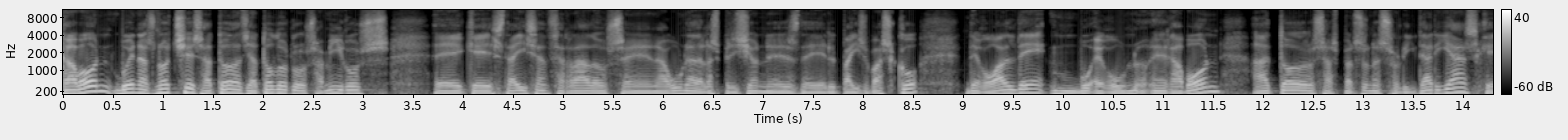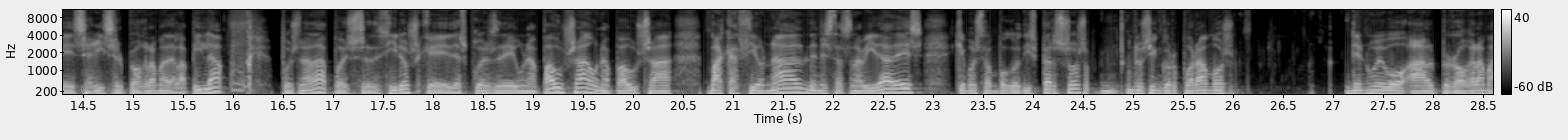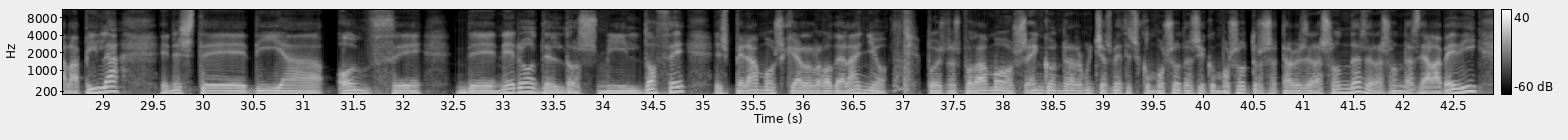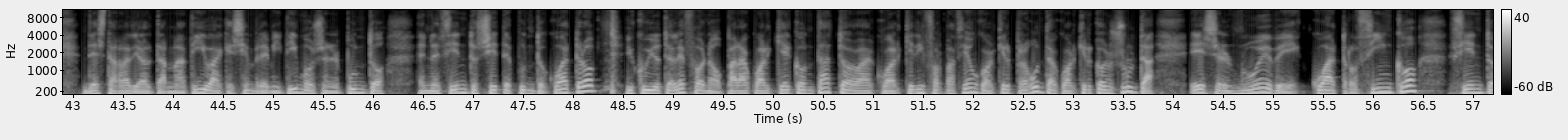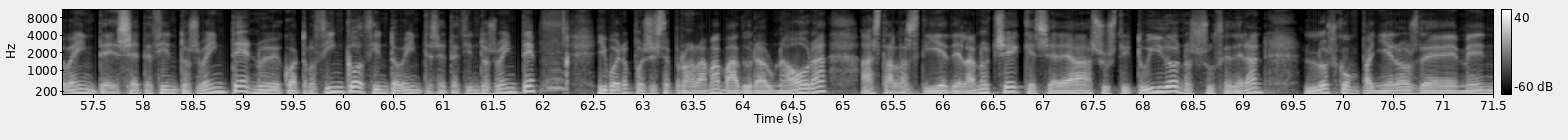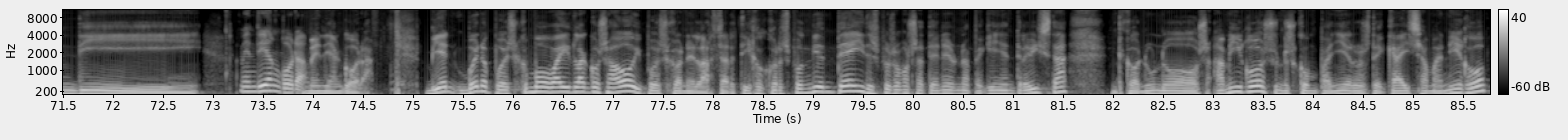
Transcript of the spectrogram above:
Gabón, buenas noches a todas y a todos los amigos eh, que estáis encerrados en alguna de las prisiones del País Vasco, de Goalde, eh, Gabón, a todas esas personas solidarias que seguís el programa de la pila. Pues nada, pues deciros que después de una pausa, una pausa vacacional en estas navidades, que hemos estado un poco dispersos, nos incorporamos de nuevo al programa La Pila en este día 11 de enero del 2012. Esperamos que a lo largo del año pues nos podamos encontrar muchas veces con vosotras y con vosotros a través de las ondas, de las ondas de Alavedi, de esta radio alternativa que siempre emitimos en el punto en el 107.4 y cuyo teléfono para cualquier contacto, cualquier información, cualquier pregunta, cualquier consulta es el 945 120 720 945 120 720 y bueno, pues este programa va a durar una hora hasta las 10 de la noche que se ha sustituido, nos sucederán los compañeros de Mendy Mendy Angora. Mendy Angora. Bien, bueno, pues ¿cómo va a ir la cosa hoy? Pues con el acertijo correspondiente y después vamos a tener una pequeña entrevista con unos amigos, unos compañeros de Caixa Maniego,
